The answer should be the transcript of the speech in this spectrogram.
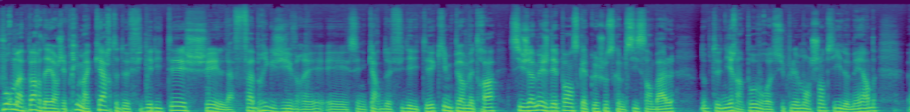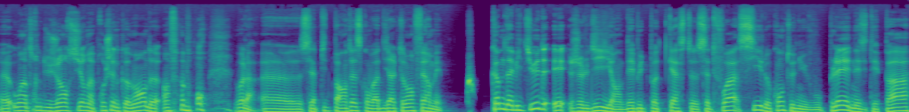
Pour ma part d'ailleurs j'ai pris ma carte de fidélité chez la Fabrique Givré et c'est une carte de fidélité qui me permettra, si jamais je dépense quelque chose comme 600 balles, d'obtenir un pauvre supplément chantilly de merde euh, ou un truc du genre sur ma prochaine commande. Enfin bon, voilà, euh, c'est la petite parenthèse qu'on va directement fermer. Comme d'habitude, et je le dis en début de podcast cette fois, si le contenu vous plaît, n'hésitez pas,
